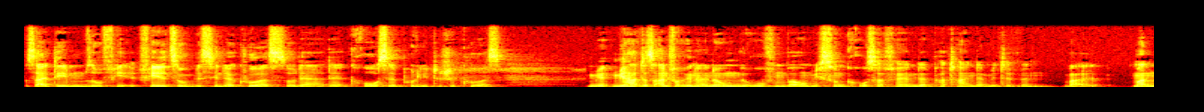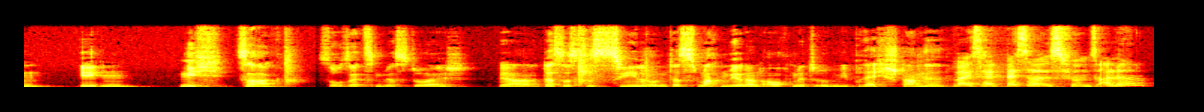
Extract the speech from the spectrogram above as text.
seitdem so viel, fehlt so ein bisschen der Kurs, so der, der große politische Kurs. Mir, mir hat es einfach in Erinnerung gerufen, warum ich so ein großer Fan der Parteien der Mitte bin. Weil man eben nicht sagt, so setzen wir es durch, ja, das ist das Ziel und das machen wir dann auch mit irgendwie Brechstange. Weil es halt besser ist für uns alle.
